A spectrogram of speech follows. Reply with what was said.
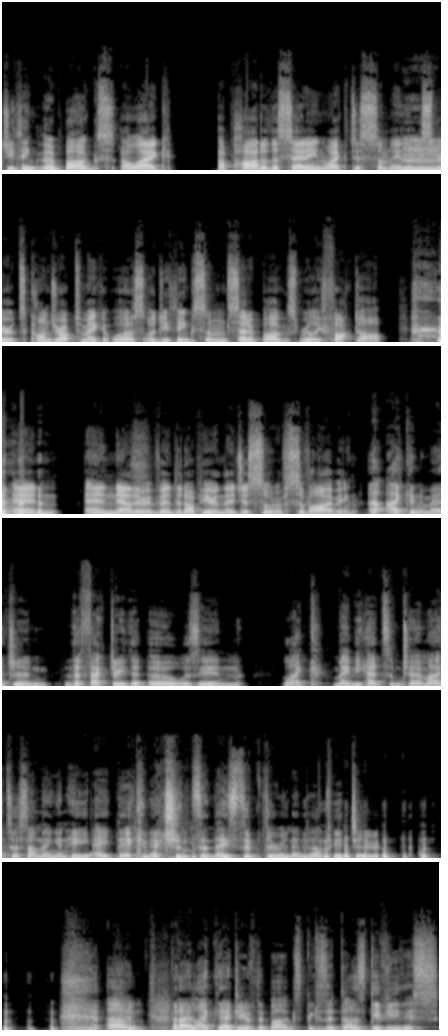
do you think the bugs are like a part of the setting, like just something that the Mm. spirits conjure up to make it worse, or do you think some set of bugs really fucked up and and now they're ended up here and they're just sort of surviving? I I can imagine the factory that Ur was in, like maybe had some termites or something, and he ate their connections, and they slipped through and ended up here too. um, but I like the idea of the bugs because it does give you this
